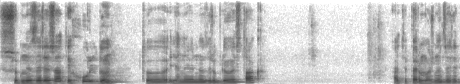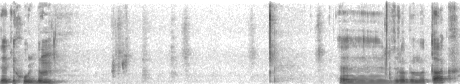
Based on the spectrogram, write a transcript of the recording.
Щоб не заряджати хульду, то я, мабуть, зроблю ось так. А тепер можна зарядити хульду. Е, зробимо так.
